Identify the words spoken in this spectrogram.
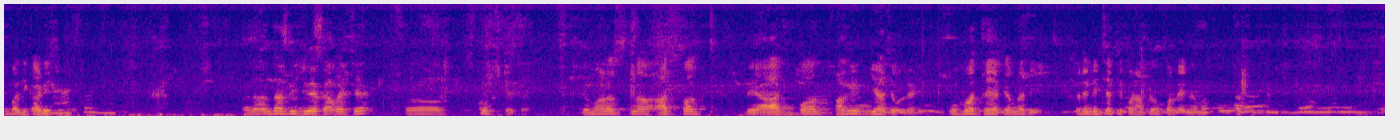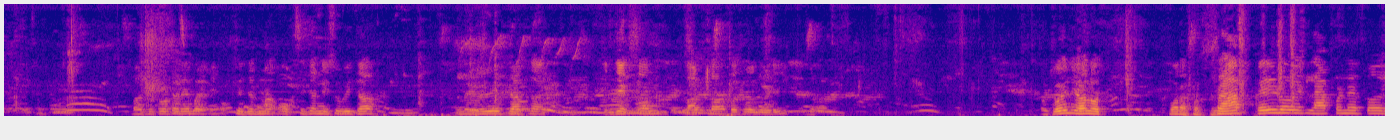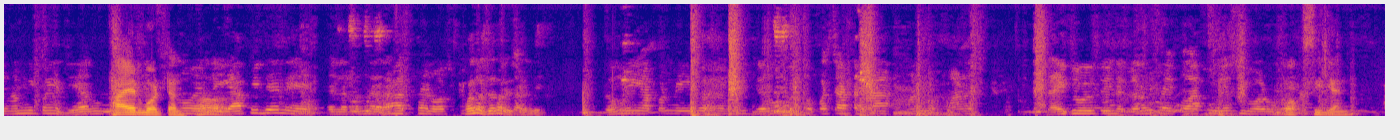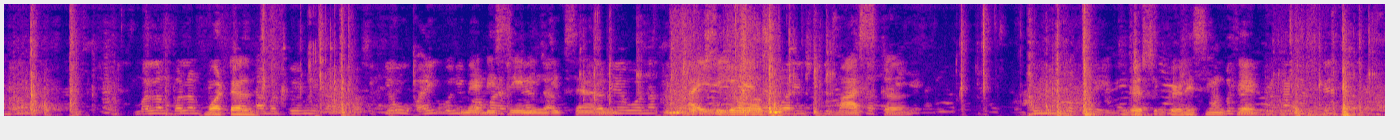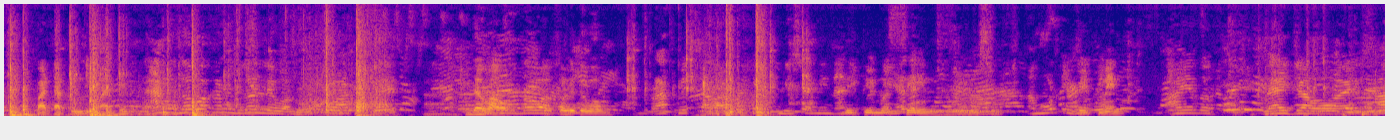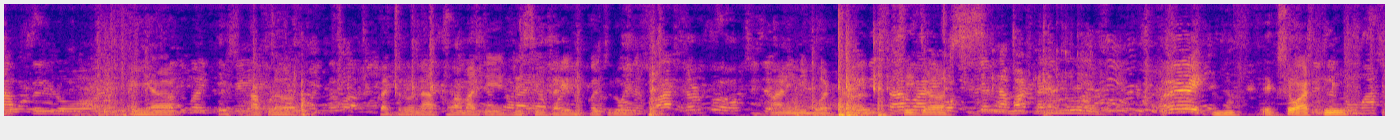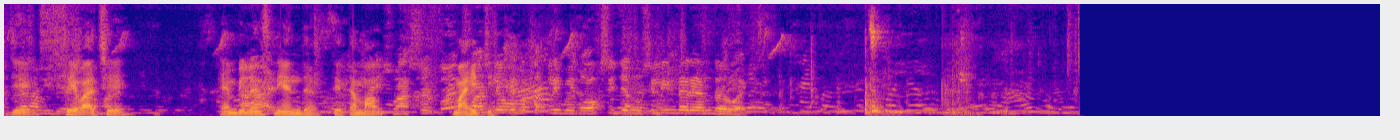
એમાંથી કાઢી શકો અને અંદર બીજું એક આવે છે સ્કૂપ સ્ટ્રેચર કે માણસના હાથ પગ, બે હાથ, પગ ભાગી ગયા છે ઓલરેડી ઊભો જ થયા કેમ નથી? અને નીચેથી પણ આપણે ઉપર લઈને બાકી ટોટલ એમાં ઓક્સિજનમાં, ઓક્સિજનની સુવિધા અને વિવિધ જાતના ઇન્જેક્શન બાટલા બધું ઓલરેડી જોઈ લ્યો હાલો સાફ કરી દો એટલે આપણને તો આમની પાસે ઝેર ફાયર બોટલ આપી દે ને એટલે તમને રાહત થાય દે. ગમે આપણને ઇમરજન્સી જરૂર હોય તો પચાસ ટકા માણસ દાઈજો હોય તો એને ગરમ થાય તો આખું એસી વાળું ઓક્સિજન મલમ બલમ બોટલ. બધું એમની પાસે. કેવું ભાગ્યું ઈ પ્રમાણે Medicine, stretcher. Dressing dressing pad પ્રકારના stretcher. પાટાપિંડી માટે દવાઓ દવા થોડી દવાઓ બીપી મશીન ટ્રીટમેન્ટ અહીંયા આપણો કચરો નાખવા માટે ડ્રેસિંગ કરેલું કચરો પાણીની બોટલ સીઝર એકસો આઠની જે સેવા છે એમ્બ્યુલન્સની અંદર તે તમામ માહિતી. તકલીફ હોય તો ઓક્સિજનનું સિલિન્ડર અંદર હોય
